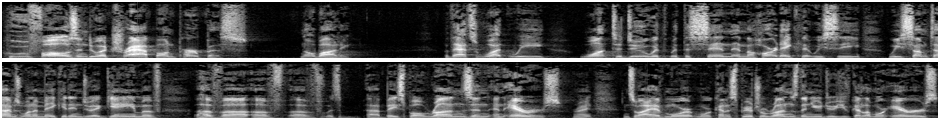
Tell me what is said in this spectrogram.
Who falls into a trap on purpose? Nobody. But that's what we want to do with, with the sin and the heartache that we see. We sometimes want to make it into a game of, of, uh, of, of uh, baseball runs and, and errors, right? And so I have more, more kind of spiritual runs than you do. You've got a lot more errors.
